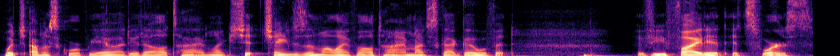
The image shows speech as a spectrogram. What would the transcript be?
which I'm a Scorpio. I do it all the time. Like shit changes in my life all the time. I just gotta go with it. If you fight it, it's worse.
